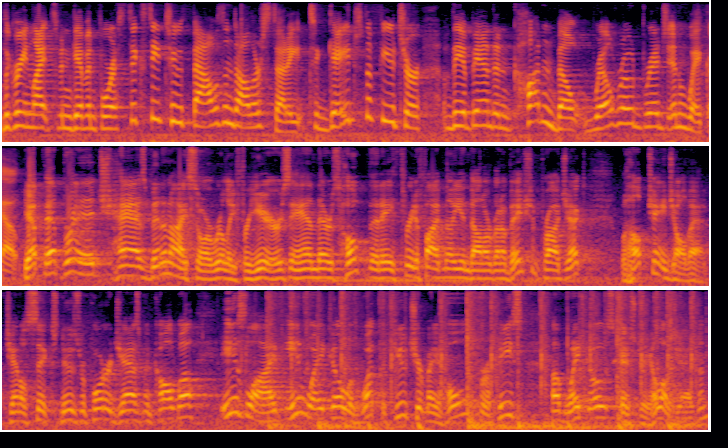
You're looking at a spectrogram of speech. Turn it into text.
The green light's been given for a $62,000 study to gauge the future of the abandoned Cotton Belt Railroad Bridge in Waco. Yep, that bridge has been an eyesore really for years, and there's hope that a three to five million dollar renovation project will help change all that. Channel 6 news reporter Jasmin Caldwell is live in Waco with what the future may hold for a piece of Waco's history. Hello, Jasmin.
